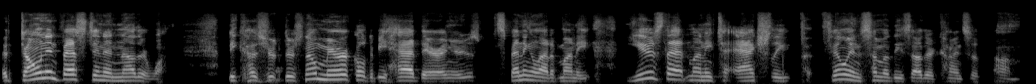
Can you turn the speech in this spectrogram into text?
But don't invest in another one because you're, there's no miracle to be had there, and you're just spending a lot of money. Use that money to actually fill in some of these other kinds of um,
